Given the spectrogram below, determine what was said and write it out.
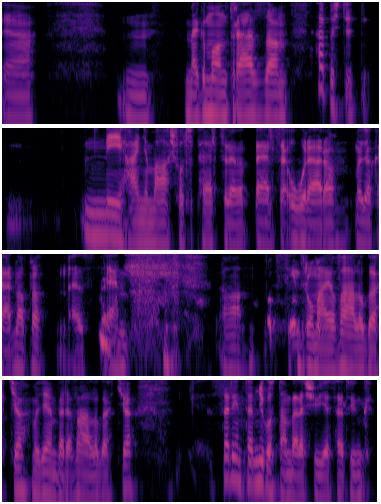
e, megmantrázzam. Hát most néhány másodpercre, perce, órára, vagy akár napra ezt em, a szindrómája válogatja, vagy embere válogatja. Szerintem nyugodtan belesüllyedhetünk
